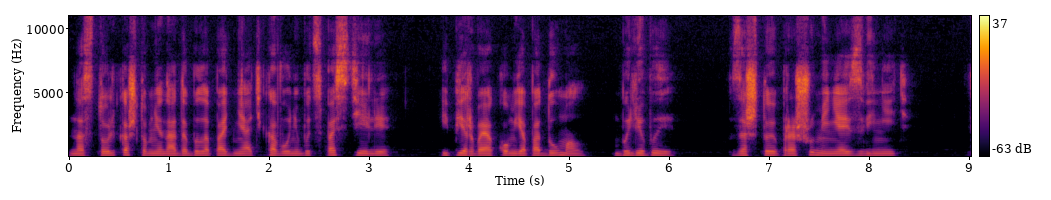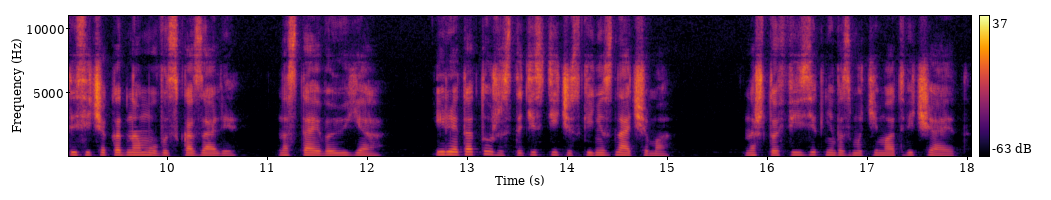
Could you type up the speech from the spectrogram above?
Настолько, что мне надо было поднять кого-нибудь с постели. И первое, о ком я подумал, были вы за что и прошу меня извинить. Тысяча к одному вы сказали, настаиваю я. Или это тоже статистически незначимо? На что физик невозмутимо отвечает.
